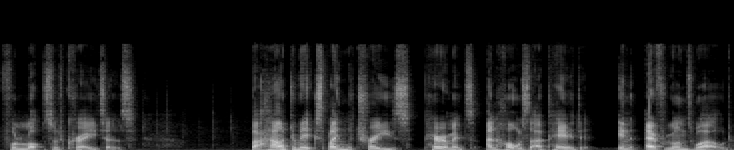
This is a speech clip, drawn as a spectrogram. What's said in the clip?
for lots of creators. But how do we explain the trees, pyramids, and holes that appeared in everyone's world?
